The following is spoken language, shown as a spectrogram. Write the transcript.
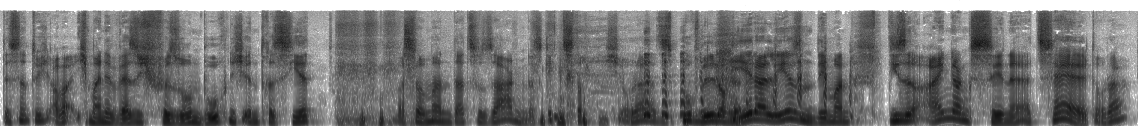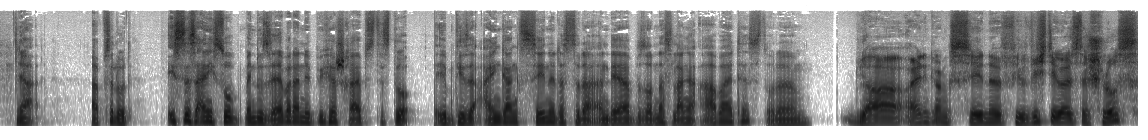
das natürlich, aber ich meine, wer sich für so ein Buch nicht interessiert, was soll man dazu sagen? Das gibt es doch nicht, oder? Das Buch will doch jeder lesen, dem man diese Eingangsszene erzählt, oder? Ja, absolut. Ist es eigentlich so, wenn du selber deine Bücher schreibst, dass du eben diese Eingangsszene, dass du da an der besonders lange arbeitest, oder? Ja, Eingangsszene viel wichtiger ist der Schluss.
